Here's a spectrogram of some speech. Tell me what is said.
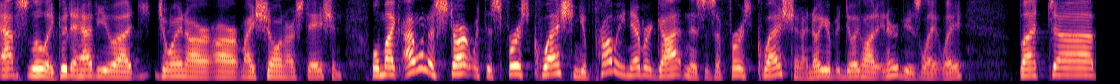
Absolutely. Good to have you uh, join our, our my show on our station. Well, Mike, I want to start with this first question. You've probably never gotten this as a first question. I know you've been doing a lot of interviews lately. But uh,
